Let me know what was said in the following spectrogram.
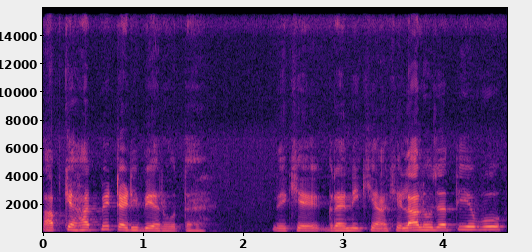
आपके हाथ में टेडी बेयर होता है। देखिए ग्रैनी की आँखें लाल हो जाती है, वो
